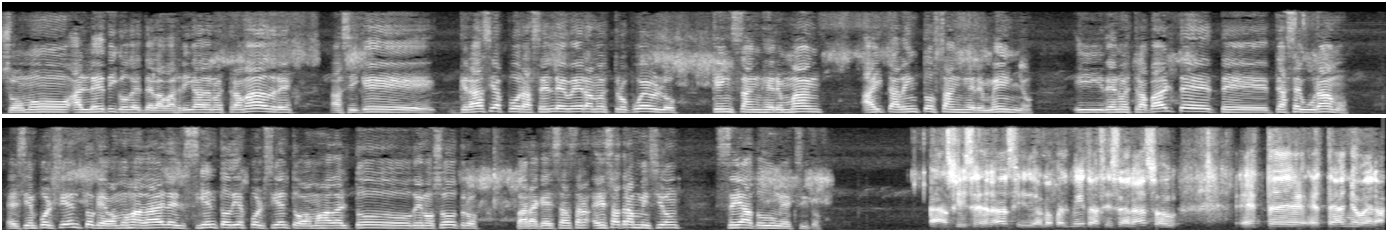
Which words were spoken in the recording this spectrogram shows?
Somos atléticos desde la barriga de nuestra madre. Así que gracias por hacerle ver a nuestro pueblo que en San Germán hay talento sangermeño. Y de nuestra parte te, te aseguramos el 100%, que vamos a dar el 110%, vamos a dar todo de nosotros para que esa, esa transmisión sea todo un éxito. Así será, si Dios lo permite, así será. Este, este año verá,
